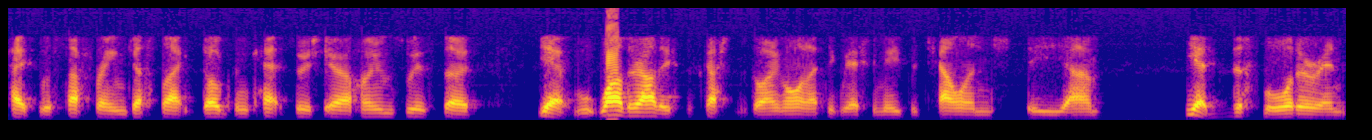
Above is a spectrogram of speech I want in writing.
capable of suffering just like dogs and cats who share our homes with. So, yeah, while there are these discussions going on, I think we actually need to challenge the, um, yeah, the slaughter and,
